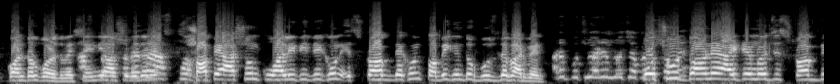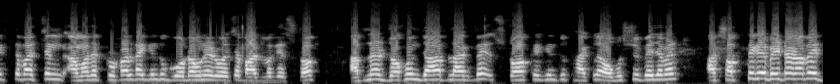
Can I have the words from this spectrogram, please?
কন্ট্রোল করে দেবে। সেই নিয়ে অসুবিধা নেই। শপে আসুন কোয়ালিটি দেখুন স্টক দেখুন তবে কিন্তু বুঝতে পারবেন। প্রচুর। ধরনের আইটেম রয়েছে স্টক দেখতে পাচ্ছেন আমাদের টোটালটা কিন্তু গোডাউনে রয়েছে বাদবাগের স্টক আপনার যখন যা লাগবে স্টকে কিন্তু থাকলে অবশ্যই পেয়ে যাবেন। আর সব থেকে বেটার হবে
